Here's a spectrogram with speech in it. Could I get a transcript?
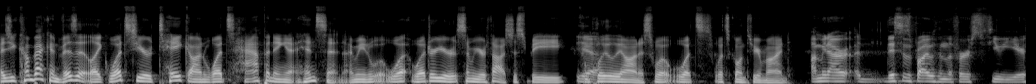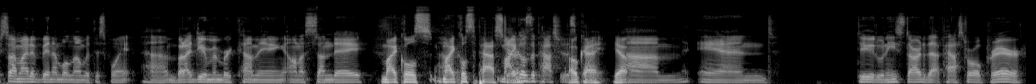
as you come back and visit, like what's your take on what's happening at Hinson? I mean, what what are your some of your thoughts? Just to be Yeah. completely honest. What what's what's going through your mind? I mean, I this is probably within the first few years, so I might have been at Multnomah at this point. Um, but I do remember coming on a Sunday. Michael's Michael's the pastor. Michael's the pastor. This Okay, yep. Um, and dude, when he started that pastoral prayer,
